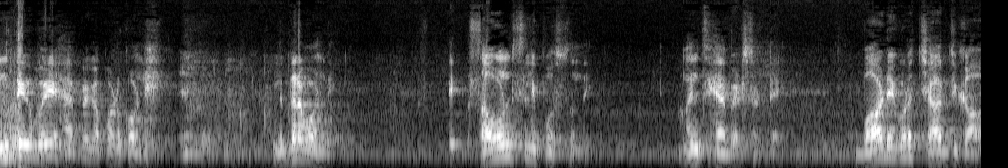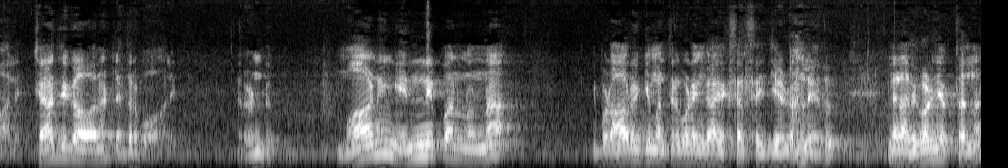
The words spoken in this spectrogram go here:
ఇంటికి పోయి హ్యాపీగా పడుకోండి. నిద్రపోండి. సౌండ్ స్లిప్ వస్తుంది. మంచి హ్యాబిట్స్ ఉంటాయి బాడీ కూడా ఛార్జ్ కావాలి. ఛార్జ్ కావాలంటే నిద్రపోవాలి. రెండు మార్నింగ్ ఎన్ని పనులున్నా ఇప్పుడు ఆరోగ్య మంత్రి కూడా ఇంకా ఎక్సర్సైజ్ చేయడం లేదు. నేను అది కూడా చెప్తున్నా.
